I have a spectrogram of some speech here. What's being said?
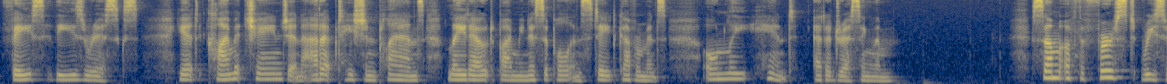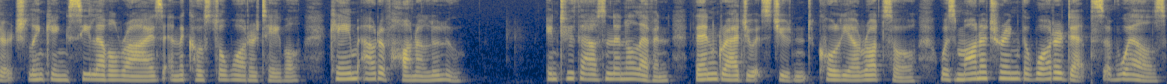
face these risks, Yet climate change and adaptation plans laid out by municipal and state governments only hint at addressing them. Some of the first research linking sea level rise and the coastal water table came out of Honolulu. In 2011, then graduate student Kolja Rotzoll was monitoring the water depths of wells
